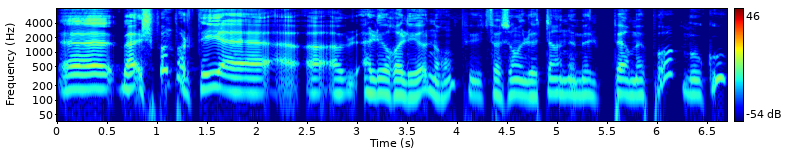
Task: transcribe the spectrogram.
Ben, je ne suis pas porté à, à, à, les relire, non. Puis, de toute façon, le temps ne me le permet pas beaucoup,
